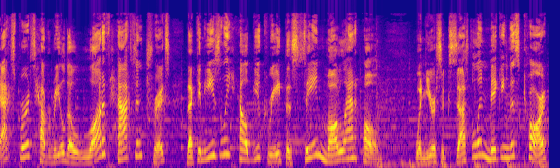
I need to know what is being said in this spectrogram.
experts have revealed a lot of hacks and tricks that can easily help you create the same model at home. When you're successful in making this car,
